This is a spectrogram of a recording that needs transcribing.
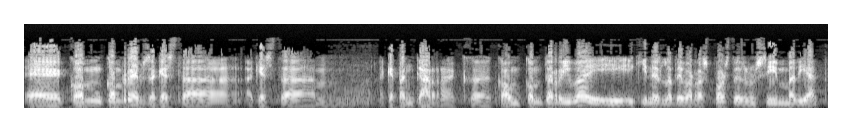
Eh, com, com reps aquesta, aquesta, aquest encàrrec? Com, com t'arriba i, i quina és la teva resposta? És un sí immediat?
